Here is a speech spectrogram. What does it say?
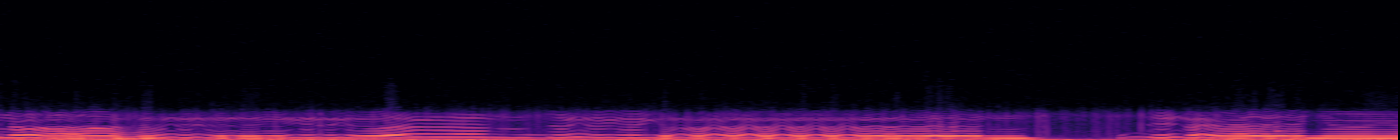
ilahım diyen dileyim.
